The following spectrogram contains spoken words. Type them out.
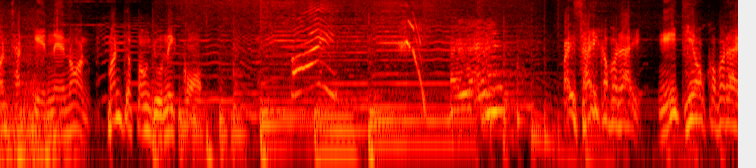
มันชัดเจนแน่นอน มันจะต้องอยู่ในกรอบไปใส่ก็ไม่ได้หนีเที่ยวก็ไม่ได้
